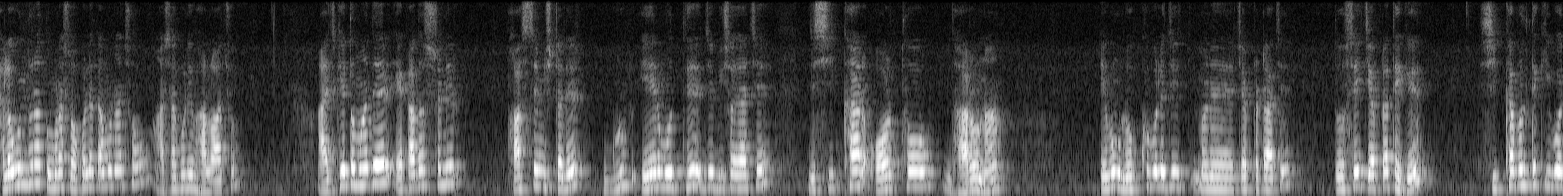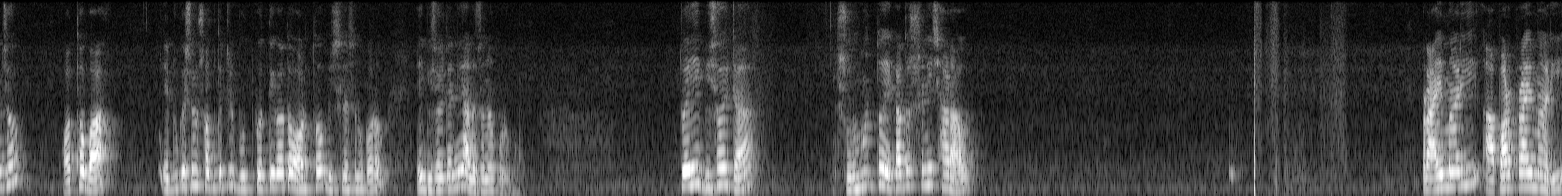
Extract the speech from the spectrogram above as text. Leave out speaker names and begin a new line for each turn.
Hello বন্ধুরা, তোমরা সকলে কেমন আছো? আশা করি ভালো আছো। আজকে তোমাদের একাদশ শ্রেণির ফার্স্ট সেমিস্টারের গ্রুপ এর মধ্যে যে বিষয় আছে, যে শিক্ষার অর্থ ধারণা এবং লক্ষ্য বলে যে মানে চ্যাপ্টারটা আছে, তো সেই চ্যাপ্টার থেকে শিক্ষা বলতে কী বোঝো? অথবা এডুকেশন শব্দটির ব্যুৎপত্তিগত অর্থ বিশ্লেষণ করো। এই বিষয়টা নিয়ে আলোচনা করব। তো এই বিষয়টা শুধুমাত্র একাদশ শ্রেণি ছাড়াও primary, upper primary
